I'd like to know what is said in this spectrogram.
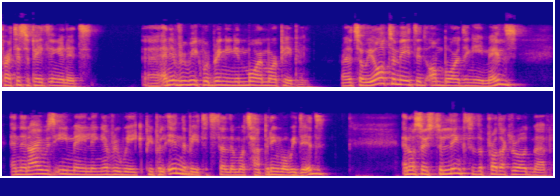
participating in it. Uh, and every week we're bringing in more and more people, right? So we automated onboarding emails. And then I was emailing every week people in the beta to tell them what's happening, what we did. And also is to link to the product roadmap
